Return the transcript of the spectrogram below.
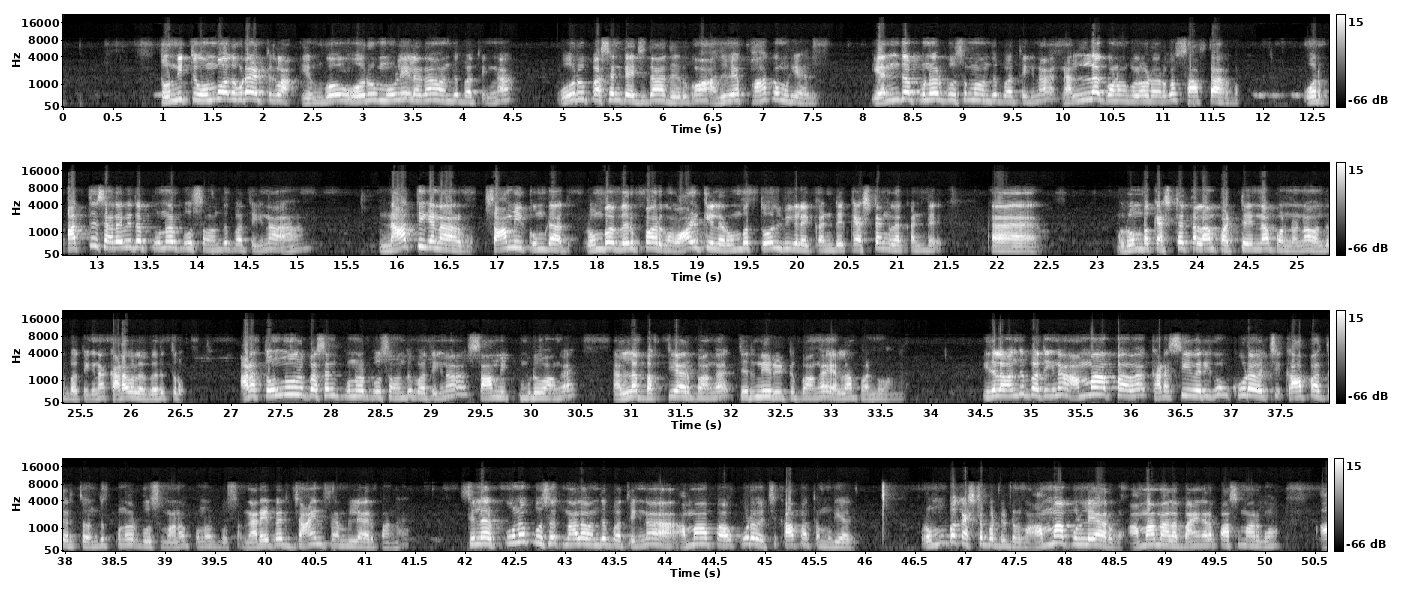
தொண்ணூற்றி ஒம்பது கூட எடுத்துக்கலாம். எங்கோ ஒரு மூலையில தான் வந்து பார்த்திங்கன்னா ஒரு பர்சன்டேஜ் தான் அது இருக்கும். அதுவே பார்க்க முடியாது. எந்த புனர்பூசமும் வந்து பார்த்திங்கன்னா நல்ல குணங்களோட இருக்கும் சாஃப்டாக இருக்கும். ஒரு பத்து சதவீத புனர்பூசம் வந்து பார்த்திங்கன்னா நாத்திகனாக இருக்கும். சாமி கும்பிடாது. ரொம்ப வெறுப்பாக இருக்கும். வாழ்க்கையில் ரொம்ப தோல்விகளை கண்டு கஷ்டங்களை கண்டு ரொம்ப கஷ்டத்தெல்லாம் பட்டு என்ன பண்ணோம்னா வந்து பார்த்தீங்கன்னா கடவுளை வெறுத்துரும். ஆனால் தொண்ணூறு பர்சன்ட் புனர்பூசம் வந்து பார்த்தீங்கன்னா சாமி கும்பிடுவாங்க நல்ல பக்தியாக இருப்பாங்க திருநீர் இட்டுப்பாங்க எல்லாம் பண்ணுவாங்க. இதில் வந்து பார்த்தீங்கன்னா அம்மா அப்பாவை கடைசி வரைக்கும் கூட வச்சு காப்பாற்றுறது வந்து புனர்பூசமான புனர்பூசம். நிறைய பேர் ஜாயின்ட் ஃபேமிலியாக இருப்பாங்க. சிலர் புனர்பூசத்தினால வந்து பார்த்தீங்கன்னா அம்மா அப்பாவை கூட வச்சு காப்பாற்ற முடியாது. ரொம்ப கஷ்டப்பட்டுட்டு இருக்கும். அம்மா பிள்ளையாக இருக்கும். அம்மா மேலே பயங்கர பாசமாக இருக்கும்.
